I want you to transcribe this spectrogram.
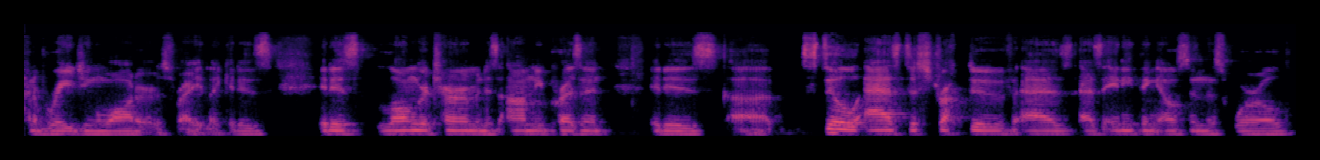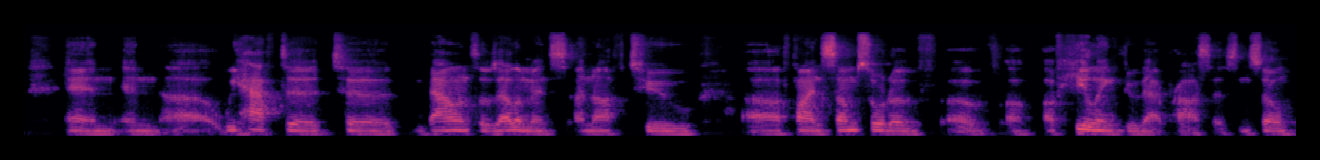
kind of raging waters, right? Like it is it is longer term, it is omnipresent, it is uh, still as destructive as as anything else in this world, and and uh, we have to to balance those elements enough to uh, find some sort of, of, of, of, healing through that process. And so,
